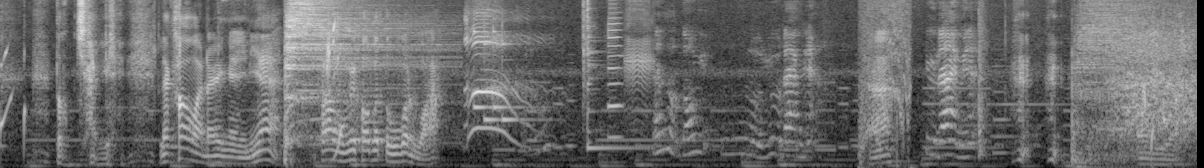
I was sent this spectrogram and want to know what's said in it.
ๆตกใจเลยแล้วเข้ามาได้ยังไงเนี่ยเข้ามาไม่เคาะประตูก่อนวะแล้วหนูต้องหนูอยู่ได้ไหมเนี่ยฮะอยู่ได้ไหมเนี่ยอะไรวะฮนะ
